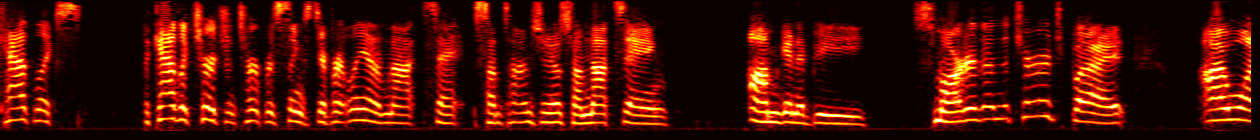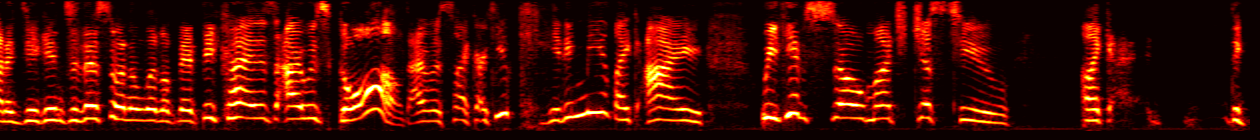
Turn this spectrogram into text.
Catholics, the Catholic Church interprets things differently. And I'm not saying sometimes, you know, so I'm not saying I'm going to be smarter than the church, but I want to dig into this one a little bit because I was galled. I was like, are you kidding me? Like I, we give so much just to like the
